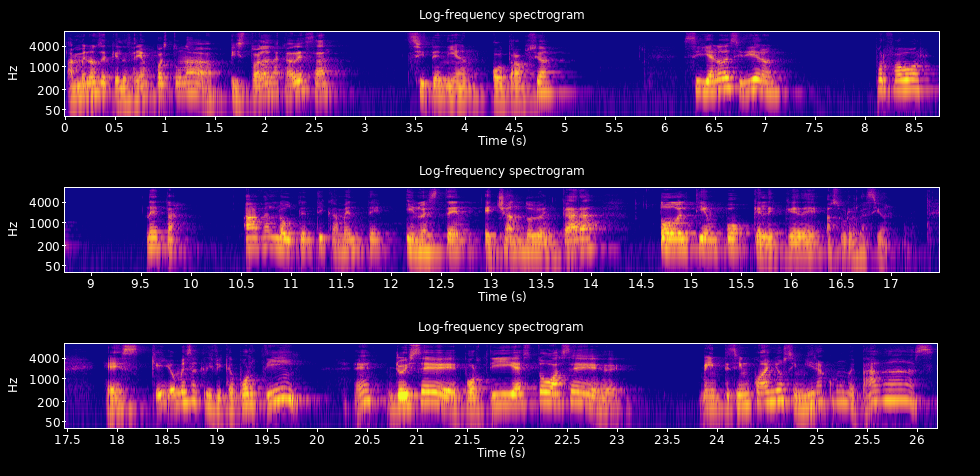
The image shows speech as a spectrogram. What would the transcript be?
A menos de que les hayan puesto una pistola en la cabeza, si tenían otra opción. Si ya lo decidieron, por favor, neta, háganlo auténticamente y no estén echándolo en cara todo el tiempo que le quede a su relación. Es que yo me sacrifiqué por ti. ¿eh? Yo hice por ti esto hace 25 años y mira cómo me pagas.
